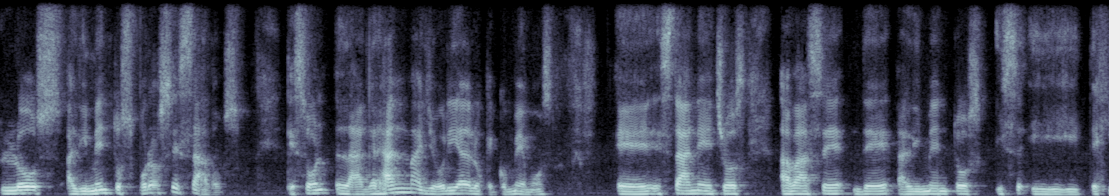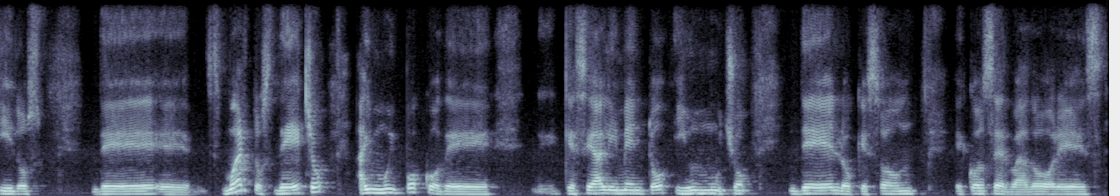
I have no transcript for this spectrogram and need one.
los alimentos procesados, que son la gran mayoría de lo que comemos, eh, están hechos a base de alimentos y, tejidos de eh, muertos. De hecho, hay muy poco de que sea alimento y un mucho de lo que son eh, conservadores,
